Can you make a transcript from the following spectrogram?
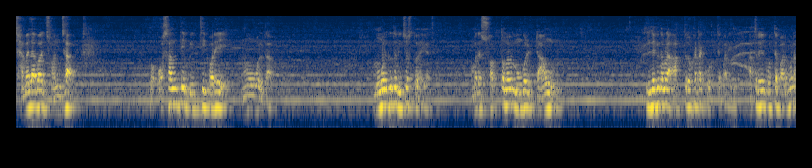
ঝামেলা বা ঝঞ্ঝাট অশান্তি বৃদ্ধি করে মঙ্গল কিন্তু নিচস্ত হয়ে গেছে। আমাদের সপ্তমভাবে মঙ্গল ডাউন কিন্তু কিন্তু আমরা আত্মরক্ষাটা করতে পারি আত্মরক্ষা করতে পারব না?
